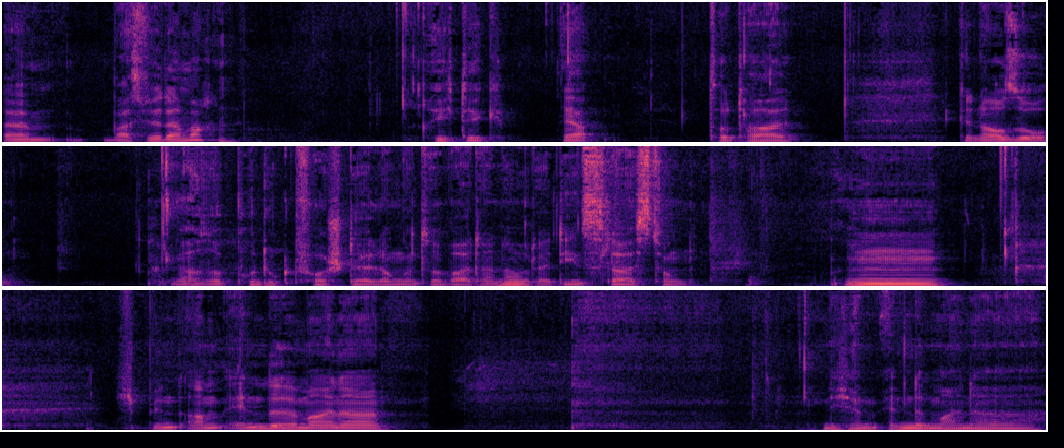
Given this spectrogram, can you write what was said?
ähm, was wir da machen. Richtig, ja, total. Genau so. Also Produktvorstellung und so weiter, ne? oder Dienstleistung. Hm. Ich bin am Ende meiner, nicht am Ende meiner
